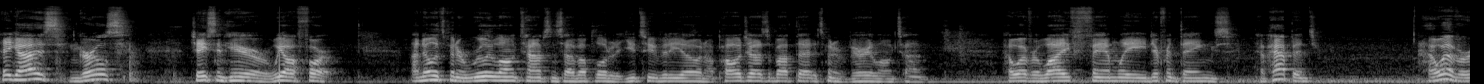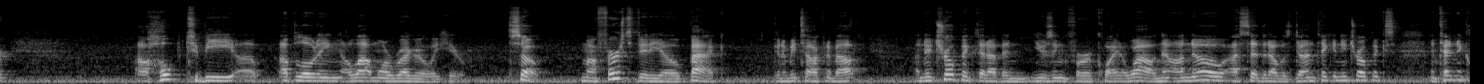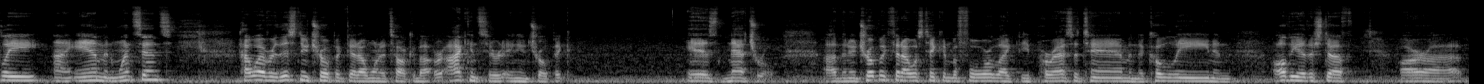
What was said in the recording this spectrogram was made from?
Hey guys and girls, Jason here, We All Fart. I know it's been a really long time since I've uploaded a YouTube video and I apologize about that. It's been a very long time. However, life, family, different things have happened. However, I hope to be uh, uploading a lot more regularly here. So, my first video back, going to be talking about a nootropic that I've been using for quite a while. Now, I know I said that I was done taking nootropics, and technically I am in one sense. However, this nootropic that I want to talk about, or I consider it a nootropic, is natural. Uh, the nootropics that I was taking before, like the piracetam and the choline and all the other stuff, are, uh,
